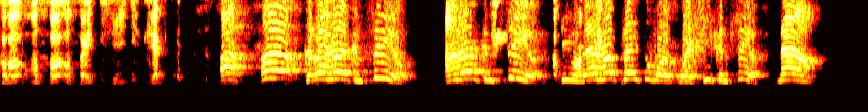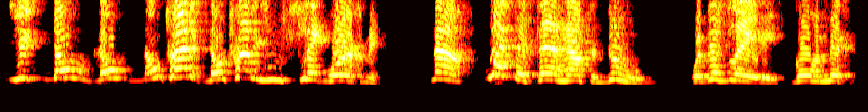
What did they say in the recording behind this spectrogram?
Wait, you Uh, uh, cause I heard concealed. I heard concealed. She was at her place of work where she concealed. Now, you don't don't don't try to don't try to use slick words for me. Now, what does that have to do with this lady going missing?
